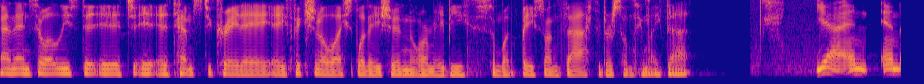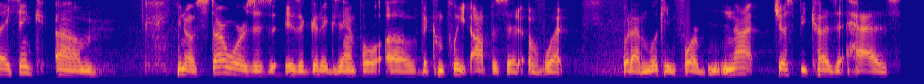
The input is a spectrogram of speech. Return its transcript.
And and so at least it, it, it attempts to create a, a fictional explanation, or maybe somewhat based on fact or something like that. Yeah, and and I think. Um you know, Star Wars is is a good example of the complete opposite of what what I'm looking for. Not just because it has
